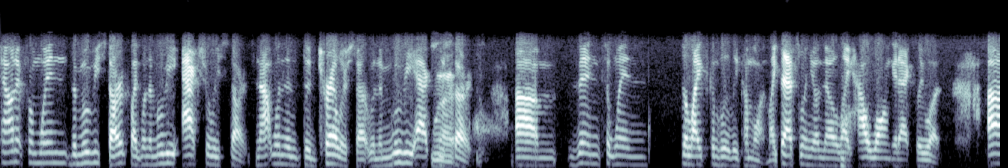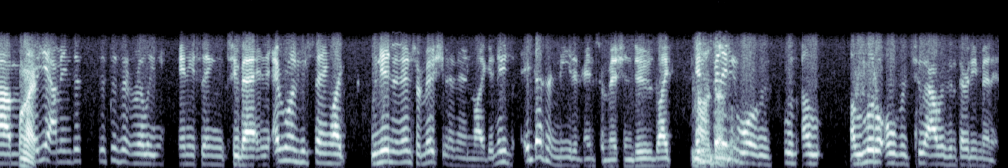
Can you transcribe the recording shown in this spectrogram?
count it from when the movie starts, like when the movie actually starts, not when the the trailers start. When the movie actually Right. starts, um, then to when the lights completely come on. Like that's when you'll know like how long it actually was. Um, Right. But yeah, I mean this this isn't really anything too bad. And everyone who's saying like we need an intermission and like it needs it doesn't need an intermission, dude. Like No, Infinity. War was was a a little over two hours and thirty minutes.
